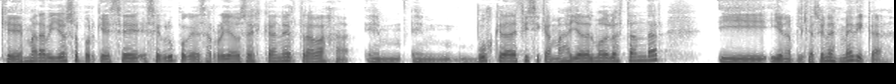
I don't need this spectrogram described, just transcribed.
que es maravilloso porque ese, ese grupo que ha desarrollado ese escáner trabaja en, en, búsqueda de física más allá del modelo estándar y, y en aplicaciones médicas.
